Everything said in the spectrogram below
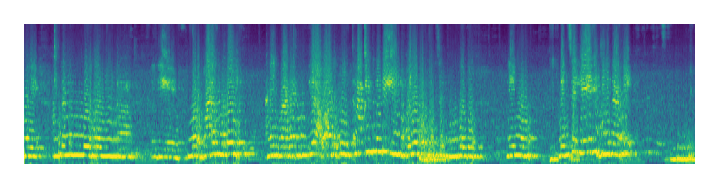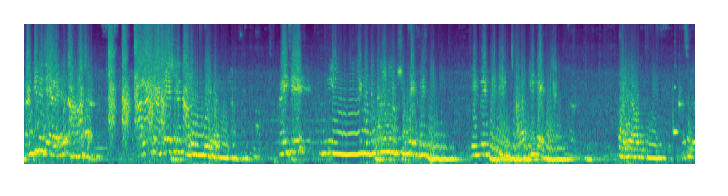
మరి అంతకంటే ముందు ఆ, ఇది మొ- అనేది వాడాను ఇలా వాడుతూ నాకు ఇటువంటి ఉండదు నేను మెడిసిన్ లేని జీవితాన్ని కంటిన్యూ చేయాలనేది నా ఆశ. అలాంటి అన్వేషణ నాలో ఉండేది అయితే ఈ ఈ మధ్యకాలంలో నాకు షుగర్ ఎక్కువైపోయింది ఎక్కువైతే నేను చాలా వీక్ అయిపోయాను. వాళ్ళు అవుతుంది అసలు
